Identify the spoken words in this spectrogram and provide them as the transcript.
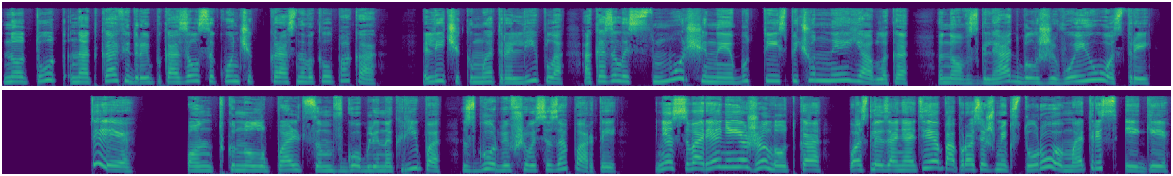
но тут над кафедрой показался кончик красного колпака. Личико мэтра Липла оказалось сморщенное, будто испеченное яблоко, но взгляд был живой и острый. «Ты!» Он ткнул пальцем в гоблина Крипа, сгорбившегося за партой. «Несварение желудка. После занятия попросишь микстуру Мэтрис Иги».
